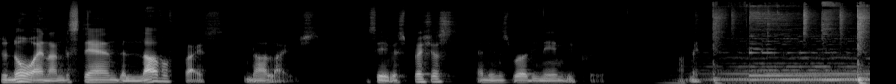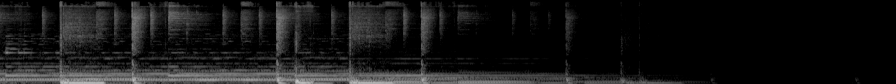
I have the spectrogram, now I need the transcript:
to know and understand the love of Christ in our lives. Savior is precious, and in His worthy name we pray. Amen.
